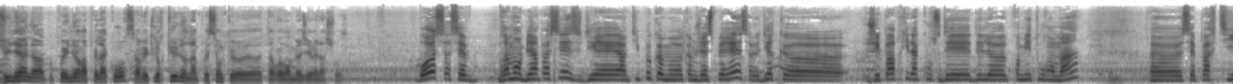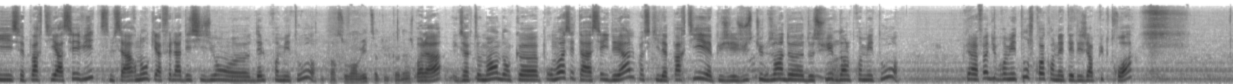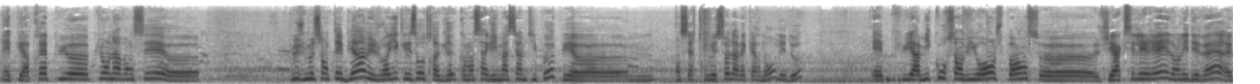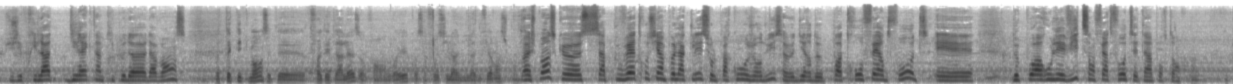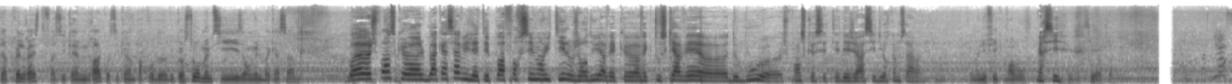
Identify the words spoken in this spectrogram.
Julien, là, à peu près une heure après la course, avec le recul, on a l'impression que tu as vraiment bien géré la chose. Bon, ça s'est vraiment bien passé, je dirais un petit peu comme, comme je l'espérais. Ça veut dire que j'ai pas pris la course dès, le premier tour en main. Euh, c'est parti, c'est parti assez vite. C'est Arnaud qui a fait la décision euh, dès le premier tour. Il part souvent vite, ça tu le connais. Je voilà, exactement. Donc euh, pour moi c'était assez idéal parce qu'il est parti et puis j'ai juste eu besoin de, suivre dans le premier tour. Puis à la fin du premier tour, je crois qu'on était déjà plus que trois. Et puis après, plus, plus on avançait, plus je me sentais bien, mais je voyais que les autres commençaient à grimacer un petit peu. Puis on s'est retrouvés seuls avec Arnaud, les deux. Et puis à mi-course environ, je pense, euh, j'ai accéléré dans les dévers et puis j'ai pris là direct un petit peu d'avance. Bah, techniquement, c'était, étais à l'aise, enfin, vous voyez, quoi, ça fait aussi la, différence, je pense. Bah, je pense que ça pouvait être aussi un peu la clé sur le parcours aujourd'hui. Ça veut dire de pas trop faire de fautes et de pouvoir rouler vite sans faire de fautes, c'était important. Et puis après, le reste, c'est quand même gras, c'est quand même un parcours de, costaud, même s'ils ont mis le bac à sable. Ouais, je pense que le bac à sable, il n'était pas forcément utile aujourd'hui avec, euh, avec tout ce qu'il y avait euh, debout. Euh, je pense que c'était déjà assez dur comme ça. Magnifique, bravo. Merci. Merci à toi.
